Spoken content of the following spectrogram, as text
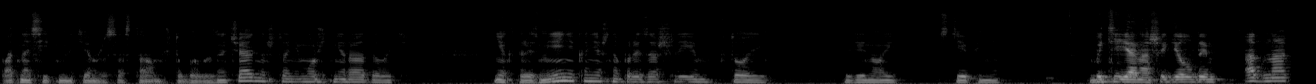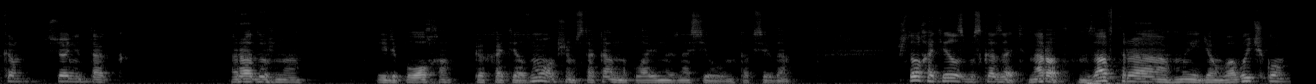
относительно тем же составом, что было изначально, что не может не радовать. Некоторые изменения, конечно, произошли в той или иной степени бытия нашей гилды. Однако все не так радужно или плохо, как хотелось. Ну, в общем, стакан наполовину изнасилован, как всегда. Что хотелось бы сказать. Народ, завтра мы идем в обычку.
